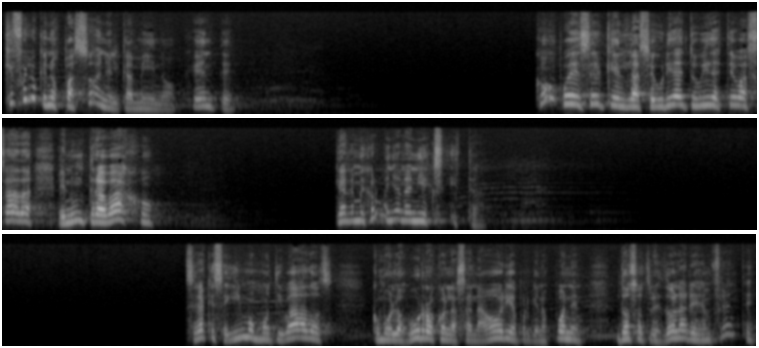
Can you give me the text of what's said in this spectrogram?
¿Qué fue lo que nos pasó en el camino, gente? ¿Cómo puede ser que la seguridad de tu vida esté basada en un trabajo que a lo mejor mañana ni exista? ¿Será que seguimos motivados como los burros con la zanahoria porque nos ponen dos o tres dólares enfrente?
